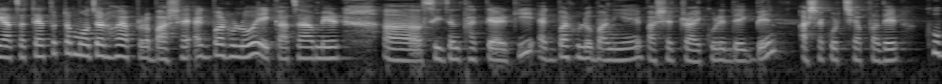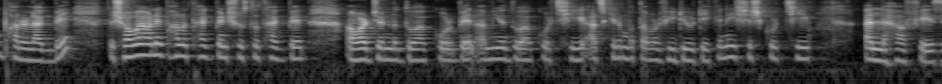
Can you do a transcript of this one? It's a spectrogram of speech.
এই আচারটা। এতটা মজার হয় আপনারা বাসায় একবার হলো এই কাঁচা আমের সিজন থাকতে আর কি, একবার হলো বানিয়ে বাসায় ট্রাই করে দেখবেন। আশা করছি আপনাদের খুব ভালো লাগবে। তো সবাই অনেক ভালো থাকবেন, সুস্থ থাকবেন। আমার জন্য দোয়া করবেন, আমিও দোয়া করছি। আজকের মতো আমার ভিডিওটি এখানেই শেষ করছি। আল্লাহ হাফিজ।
